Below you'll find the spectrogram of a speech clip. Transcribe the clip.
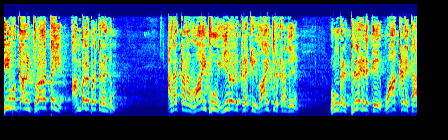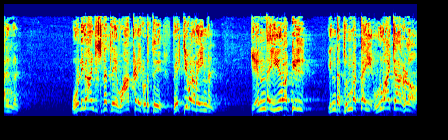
திமுகவின் துரோகத்தை அம்பலப்படுத்த வேண்டும். அதற்கான வாய்ப்பு ஈரோடு கிழக்கில் வாய்த்திருக்கிறது. உங்கள் பிள்ளைகளுக்கு வாக்களை தாருங்கள். ஒளிவாஞ்சி சின்னத்திலே வாக்களை கொடுத்து வெற்றி பெற வையுங்கள். எந்த ஈரோட்டில் இந்த பிம்பத்தை உருவாக்கினார்களோ?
